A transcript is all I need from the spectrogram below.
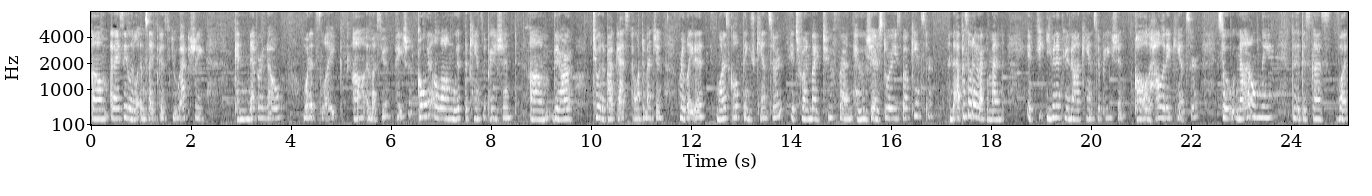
Um, and I say little insight because you actually can never know what it's like uh, unless you're the patient. Going along with the cancer patient, um, there are two other podcasts I want to mention related. One is called Thanks Cancer. It's run by two friends who share stories about cancer. And the episode I recommend, if even if you're not a cancer patient, called Holiday Cancer. So not only does it discuss what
